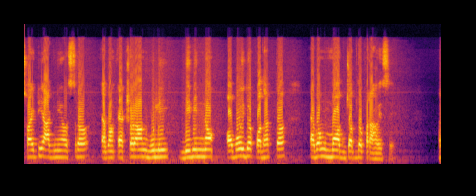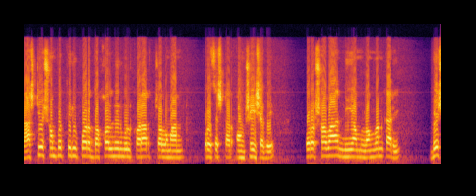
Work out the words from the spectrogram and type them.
ছয়টি আগ্নেয়াস্ত্র এবং একশো রাউন্ড গুলি, বিভিন্ন অবৈধ পদার্থ এবং মদ জব্দ করা হয়েছে। রাষ্ট্রীয় সম্পত্তির উপর দখল নির্মূল করার চলমান প্রচেষ্টার অংশ হিসাবে পৌরসভা নিয়ম লঙ্ঘনকারী বেশ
